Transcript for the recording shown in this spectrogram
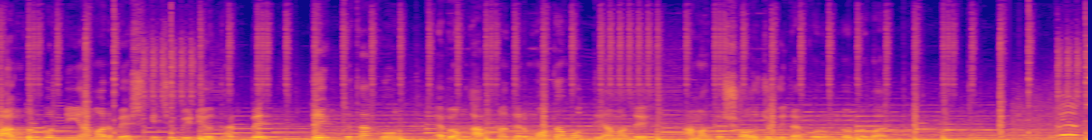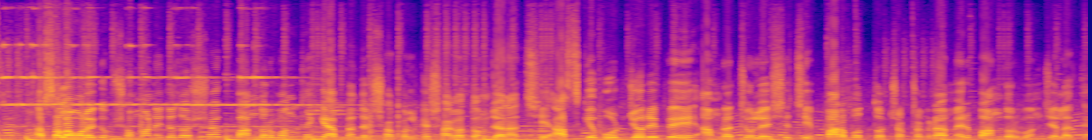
বান্দরবন নিয়ে আমার বেশ কিছু ভিডিও থাকবে। দেখতে থাকুন এবং আপনাদের মতামত দিয়ে আমাদের, আমাকে সহযোগিতা করুন। ধন্যবাদ। আসসালামু আলাইকুম, সম্মানিত দর্শক, বান্দরবন থেকে আপনাদের সকলকে স্বাগতম জানাচ্ছি। আজকে বোট জরিপে আমরা চলে এসেছি পার্বত্য চট্টগ্রামের বান্দরবন জেলাতে।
